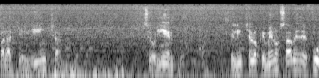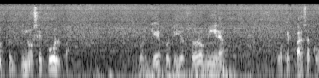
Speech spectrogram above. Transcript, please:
para que el hincha se oriente. El hincha lo que menos sabe es de fútbol y no se culpa. ¿Por qué? Porque ellos solo miran lo que pasa con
